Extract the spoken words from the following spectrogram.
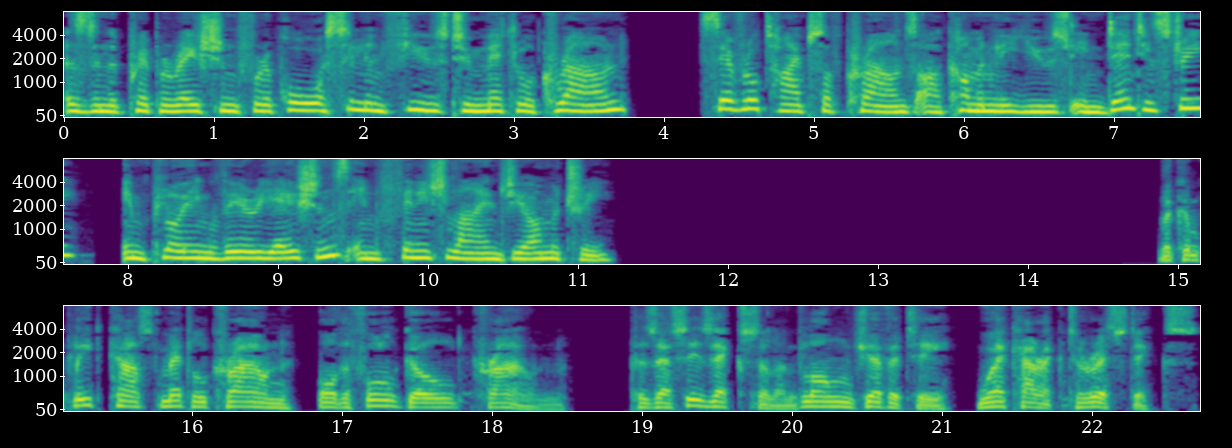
as in the preparation for a porcelain fused to metal crown. Several types of crowns are commonly used in dentistry, employing variations in finish line geometry. The complete cast metal crown, or the full gold crown, possesses excellent longevity, wear characteristics,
